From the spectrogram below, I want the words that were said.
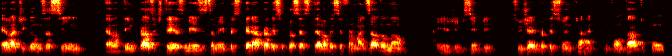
ela, digamos assim, ela tem um prazo de três meses também para esperar para ver se o processo dela vai ser formalizado ou não. Aí a gente sempre sugere para a pessoa entrar em contato com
